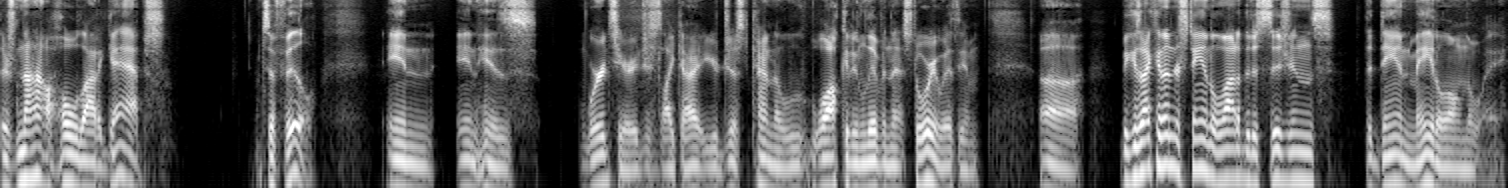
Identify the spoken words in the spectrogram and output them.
There's not a whole lot of gaps to fill in in his words here. It's just like I, you're just kind of walking and living that story with him, uh, because I can understand a lot of the decisions that Dan made along the way,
